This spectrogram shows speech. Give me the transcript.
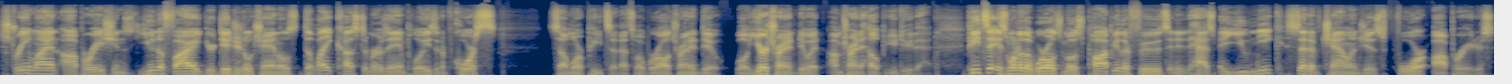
streamline operations, unify your digital channels, delight customers and employees, and of course, sell more pizza. That's what we're all trying to do. Well, you're trying to do it. I'm trying to help you do that. Pizza is one of the world's most popular foods, and it has a unique set of challenges for operators.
